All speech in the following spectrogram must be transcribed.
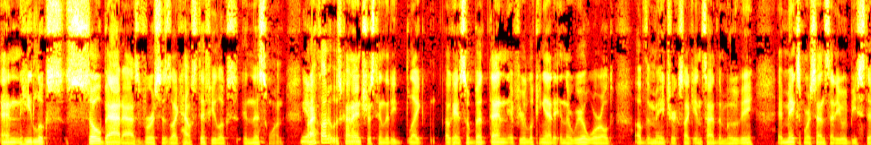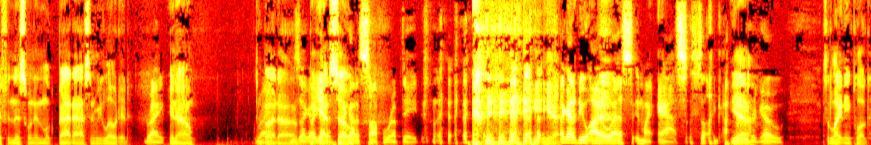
And he looks so badass versus like how stiff he looks in this one. Yeah. But I thought it was kind of interesting that he like okay, so but then if you're looking at it in the real world of the Matrix, like inside the movie, it makes more sense that he would be stiff in this one and look badass and reloaded. Right. You know? Right. But, uh, like, but I yeah, got a, so- I got a software update. yeah. I got a new iOS in my ass, so like, I'm Yeah. ready to go. It's a lightning plug.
